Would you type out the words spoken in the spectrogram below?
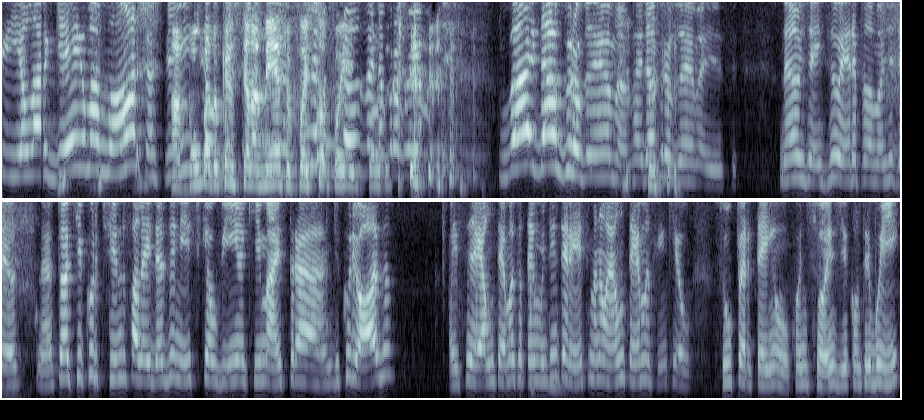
E eu larguei uma morta, assim. A bomba do cancelamento foi só. Foi Deus, vai dar problema. Vai dar problema, vai dar problema isso. Não, gente, zoeira, pelo amor de Deus. Né? Tô aqui curtindo, falei desde o início que eu vim aqui mais para de curiosa. Esse é um tema que eu tenho muito interesse, mas não é um tema assim que eu super tenho condições de contribuir.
